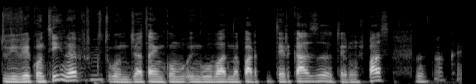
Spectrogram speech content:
de viver contigo, não é? Porque tu quando já está englobado na parte de ter casa, ter um espaço. Ok.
